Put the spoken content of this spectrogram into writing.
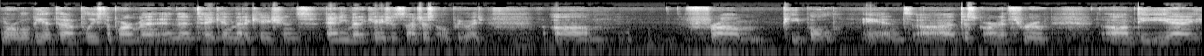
where we'll be at the police department and then take in medications, any medications, not just opioid, um, from people and uh, discard it through um, DEA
